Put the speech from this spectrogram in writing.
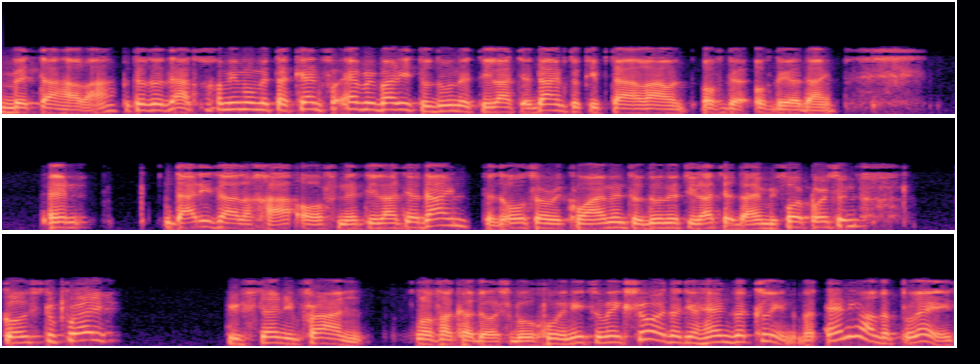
betahara. Because of that, Chachamim metaken for everybody to do netilat yadayim to keep tahara of the of the yadayim. And that is halacha of netilat yadayim. There's also a requirement to do netilat yadayim before a person goes to pray. You stand in front of Hakadosh Baruch Hu. You need to make sure that your hands are clean. But any other place,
